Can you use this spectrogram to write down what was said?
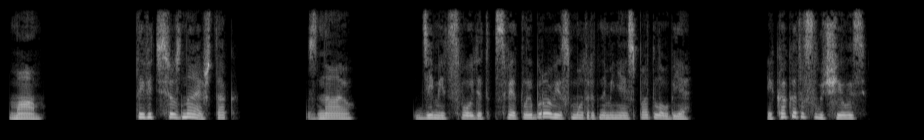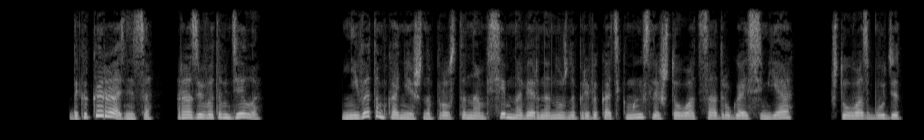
Мам, ты ведь все знаешь, так? Знаю. Демид сводит светлые брови и смотрит на меня из-под лобья. И как это случилось? Да какая разница? Разве в этом дело? Не в этом, конечно, просто нам всем, наверное, нужно привыкать к мысли, что у отца другая семья, что у вас будет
